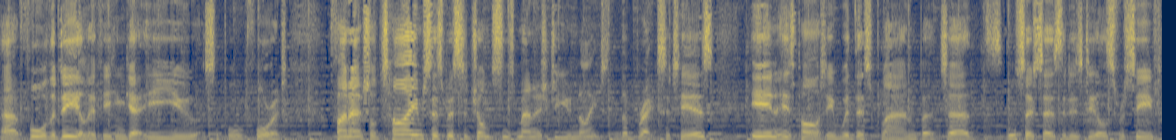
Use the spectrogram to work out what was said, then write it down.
uh, for the deal if he can get EU support for it. Financial Times says Mr Johnson's managed to unite the Brexiteers in his party with this plan, but uh, also says that his deal's received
